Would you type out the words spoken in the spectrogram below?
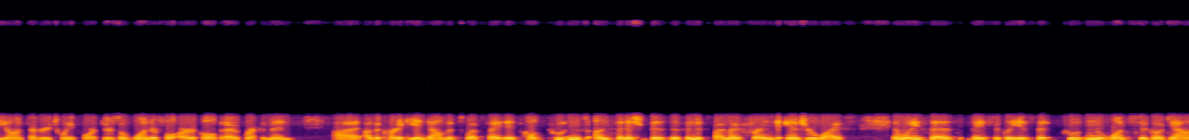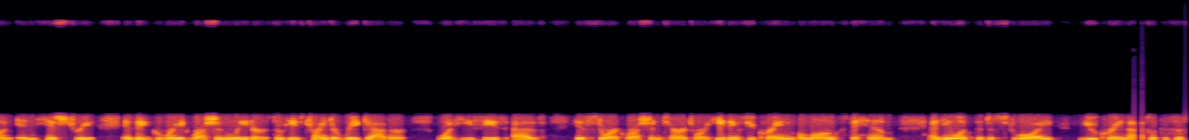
beyond February 24th. There's a wonderful article that I would recommend uh, on the Carnegie Endowment's website. It's called Putin's Unfinished Business, and it's by my friend Andrew Weiss. And what he says basically is that Putin wants to go down in history as a great Russian leader. So he's trying to regather what he sees as historic Russian territory. He thinks Ukraine belongs to him, and he wants to destroy Ukraine. That's what this is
